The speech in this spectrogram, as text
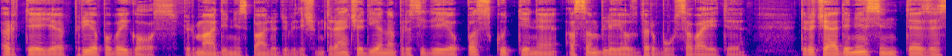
artėja prie pabaigos. Pirmadienį spalio 23 dieną prasidėjo paskutinė asamblėjos darbų savaitė. Trečiadienį sintezės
